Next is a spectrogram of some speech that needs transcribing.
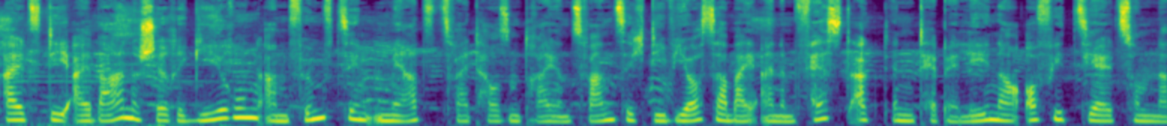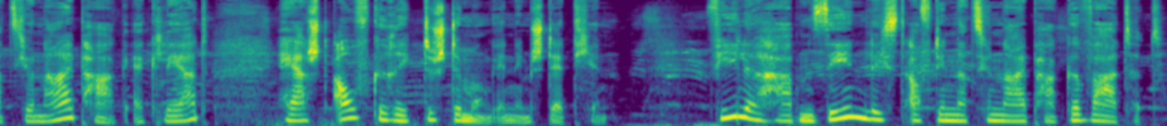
Als die albanische Regierung am 15. März 2023 die Vjosa bei einem Festakt in Tepelena offiziell zum Nationalpark erklärt, herrscht aufgeregte Stimmung in dem Städtchen. Viele haben sehnlichst auf den Nationalpark gewartet.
